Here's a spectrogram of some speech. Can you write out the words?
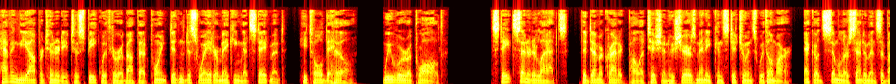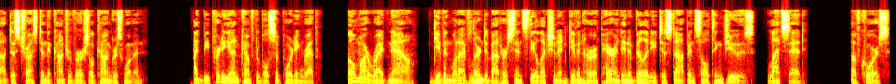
having the opportunity to speak with her about that point didn't dissuade her making that statement, he told The Hill. We were appalled. State Senator Latz, the Democratic politician who shares many constituents with Omar, echoed similar sentiments about distrust in the controversial congresswoman. I'd be pretty uncomfortable supporting Rep. Omar right now, given what I've learned about her since the election and given her apparent inability to stop insulting Jews, Latz said. Of course,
